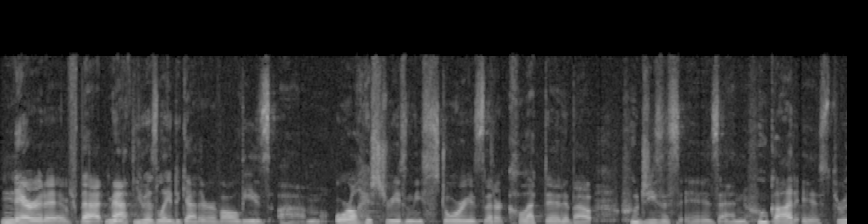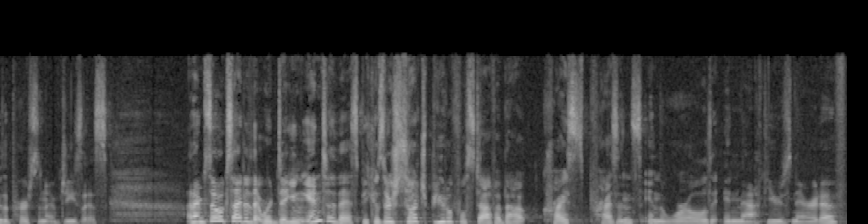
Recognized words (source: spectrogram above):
narrative that Matthew has laid together of all these um, oral histories and these stories that are collected about who Jesus is and who God is through the person of Jesus. And I'm so excited that we're digging into this because there's such beautiful stuff about Christ's presence in the world in Matthew's narrative.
